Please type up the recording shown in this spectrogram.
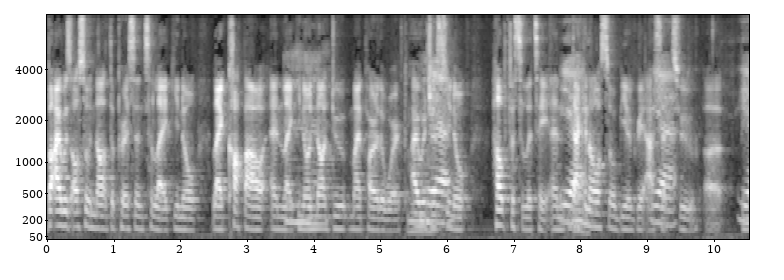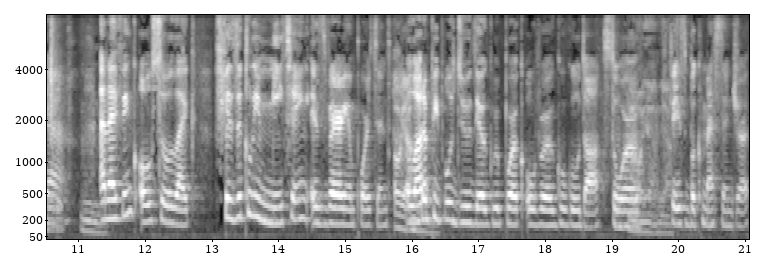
but I was also not the person to like, you know, like cop out and like, you know, Mm-hmm. not do my part of the work. I would just, Yeah. you know, help facilitate. And Yeah. that can also be a great asset Yeah. to uh, Yeah. group. Mm. And I think also like physically meeting is very important. Oh, yeah. A lot of people do their group work over Google Docs mm-hmm. or Oh, yeah, yeah. Facebook Messenger.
